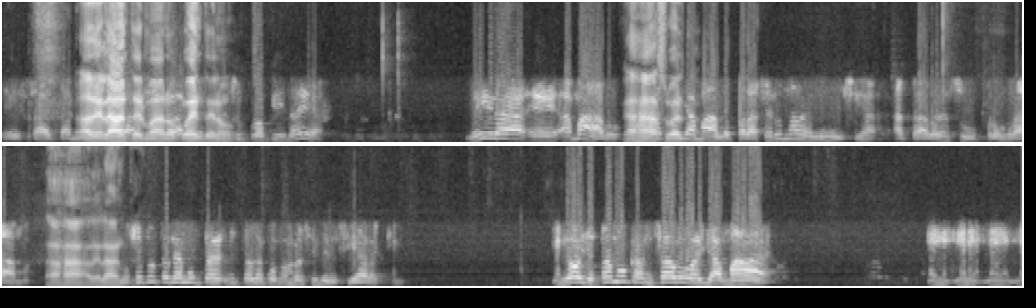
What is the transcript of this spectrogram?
Exactamente. Adelante, hermano, cuéntenos. su propia idea. Mira, eh, Amado, Ajá, yo estoy llamando para hacer una denuncia a través de su programa. Ajá, adelante. Nosotros tenemos un, te- un teléfono residencial aquí. Y oye, estamos cansados de llamar y, y, y,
